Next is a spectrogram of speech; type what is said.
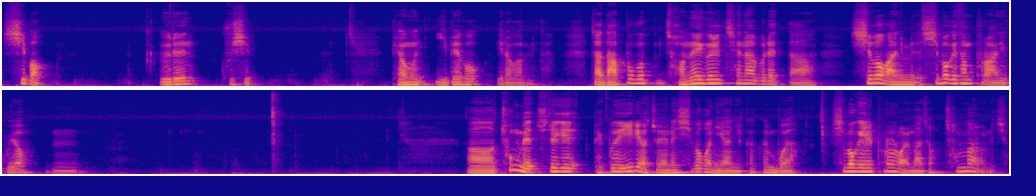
10억. 을은 90. 병은 200억이라고 합니다. 자, 납부금 전액을 체납을 했다. 10억 아닙니다. 10억의 3% 아니고요. 음. 어, 총 매출액의 100분의 1이었죠. 얘는 10억 원 이하니까. 그럼 뭐야? 10억의 1%는 얼마죠? 1000만 원이죠.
